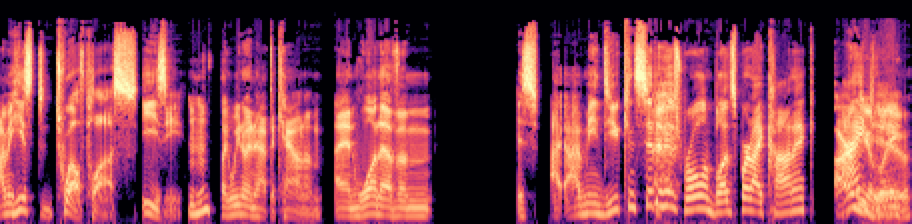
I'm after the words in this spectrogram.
I mean he's 12 plus, easy. Mhm. Like we don't even have to count him. And one of them is, I, I mean, do you consider his role in Bloodsport iconic? I do.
